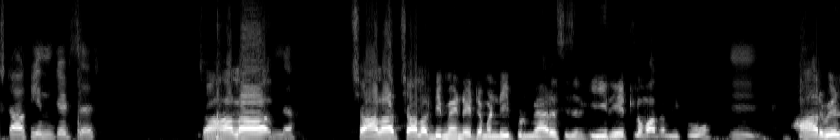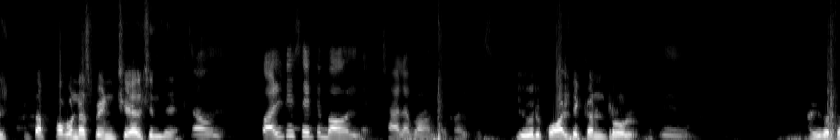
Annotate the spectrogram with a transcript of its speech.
Stock limited sir చాలా చాలా చాలా డిమాండ్ ఐటమ్ అండి. ఇప్పుడు మ్యారేజ్ సీజన్కి ఈ రేట్లో మాత్రం మీకు ఆరు వేలు తప్పకుండా స్పెండ్ చేయాల్సిందే. అవును. క్వాలిటీస్ అయితే బాగున్నాయి. చాలా బాగున్నాయి క్వాలిటీస్ ప్యూర్ క్వాలిటీ కంట్రోల్ అవి కొత్త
